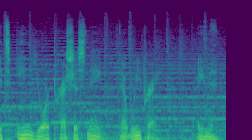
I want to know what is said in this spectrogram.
It's in your precious name that we pray. Amen.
